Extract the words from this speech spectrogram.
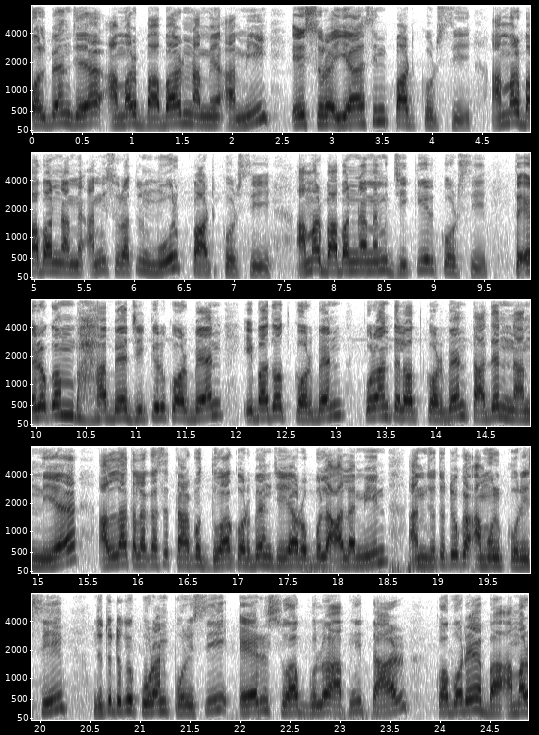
বলবেন যে আমার বাবার নামে আমি এই সুরা ইয়াসিন পাঠ করছি, আমার বাবার নামে আমি সুরাতুল মুল্ক পাঠ করছি, আমার বাবার নামে আমি জিকির করছি। তো এরকমভাবে জিকির করবেন, ইবাদত করবেন, কোরআন তেলত করবেন, তাদের নাম নিয়ে আল্লাহ তালার কাছে তারপর দোয়া করবেন যে, ইয়া রব্বুল্লা আলামিন, আমি যতটুকু আমল করেছি, যতটুকু কোরআন পড়েছি, এর সোয়াবগুলো আপনি তার কবরে বা আমার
